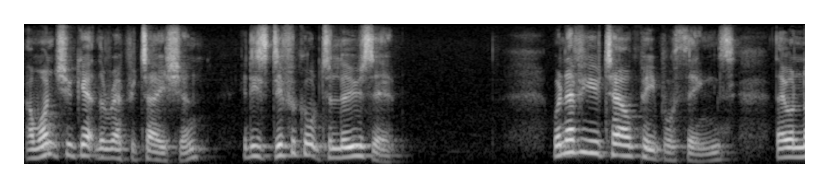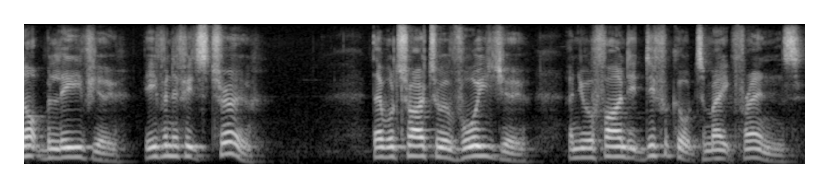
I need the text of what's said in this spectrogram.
and once you get the reputation, it is difficult to lose it. Whenever you tell people things, they will not believe you, even if it's true. They will try to avoid you, and you will find it difficult to make friends.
